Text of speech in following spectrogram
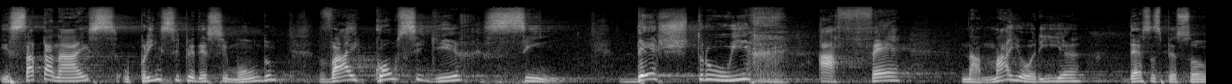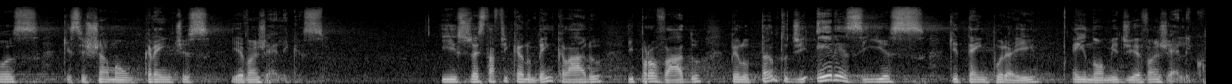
e Satanás, o príncipe desse mundo, vai conseguir sim destruir a fé na maioria dessas pessoas que se chamam crentes e evangélicas. E isso já está ficando bem claro e provado pelo tanto de heresias que tem por aí em nome de evangélico.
